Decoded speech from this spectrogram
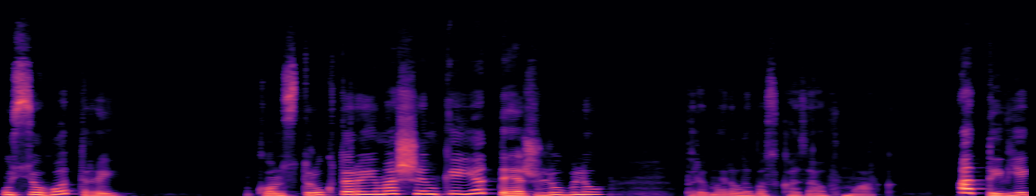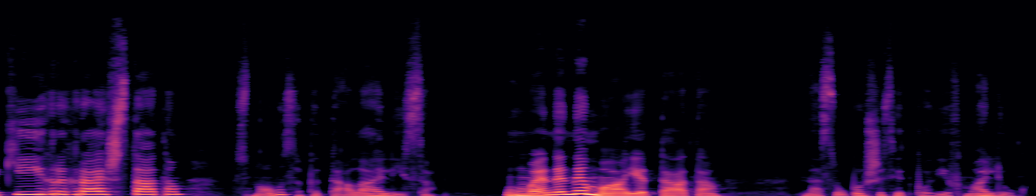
усього три. Конструктори і машинки я теж люблю, примирливо сказав Марк. А ти в які ігри граєш з татом? знову запитала Аліса. У мене немає тата, насупившись, відповів малюк.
